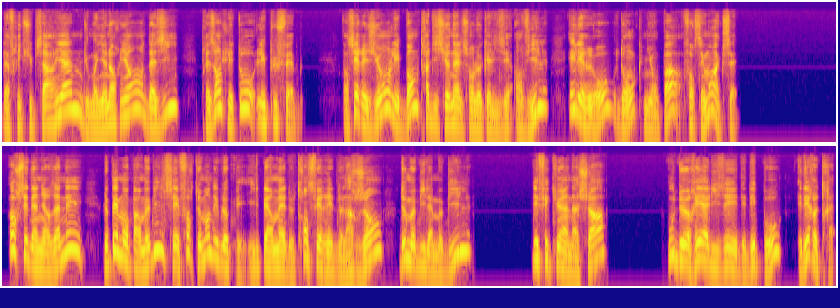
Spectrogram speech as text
d'Afrique subsaharienne, du Moyen-Orient, d'Asie présentent les taux les plus faibles. Dans ces régions, les banques traditionnelles sont localisées en ville et les ruraux, donc, n'y ont pas forcément accès. Or, ces dernières années, le paiement par mobile s'est fortement développé. Il permet de transférer de l'argent de mobile à mobile, d'effectuer un achat ou de réaliser des dépôts et des retraits.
